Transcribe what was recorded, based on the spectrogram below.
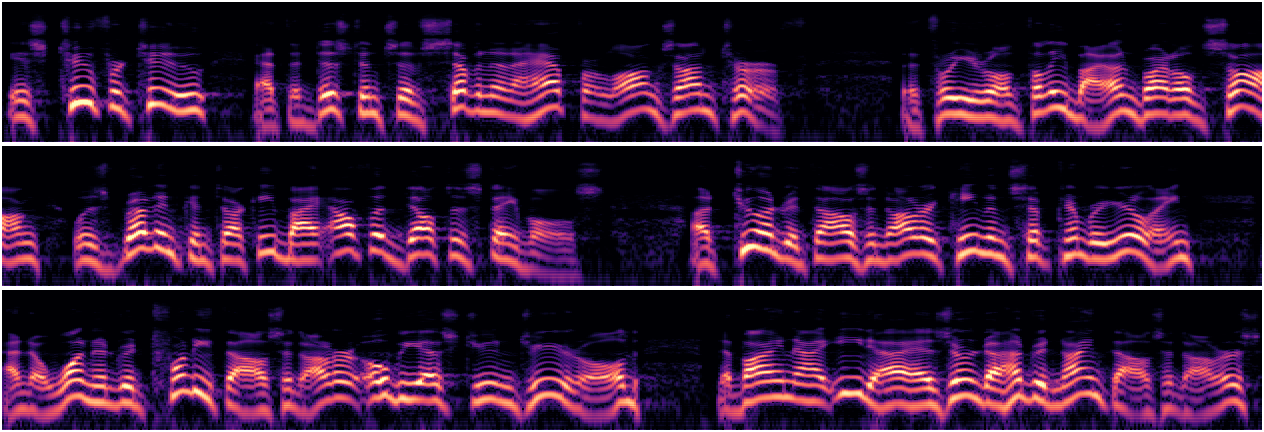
is two for two at the distance of seven and a half furlongs on turf. The three year old filly by Unbridled Song was bred in Kentucky by Alpha Delta Stables. A $200,000 Keeneland September yearling and a $120,000 OBS June two year old, Divine Aida has earned $109,000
